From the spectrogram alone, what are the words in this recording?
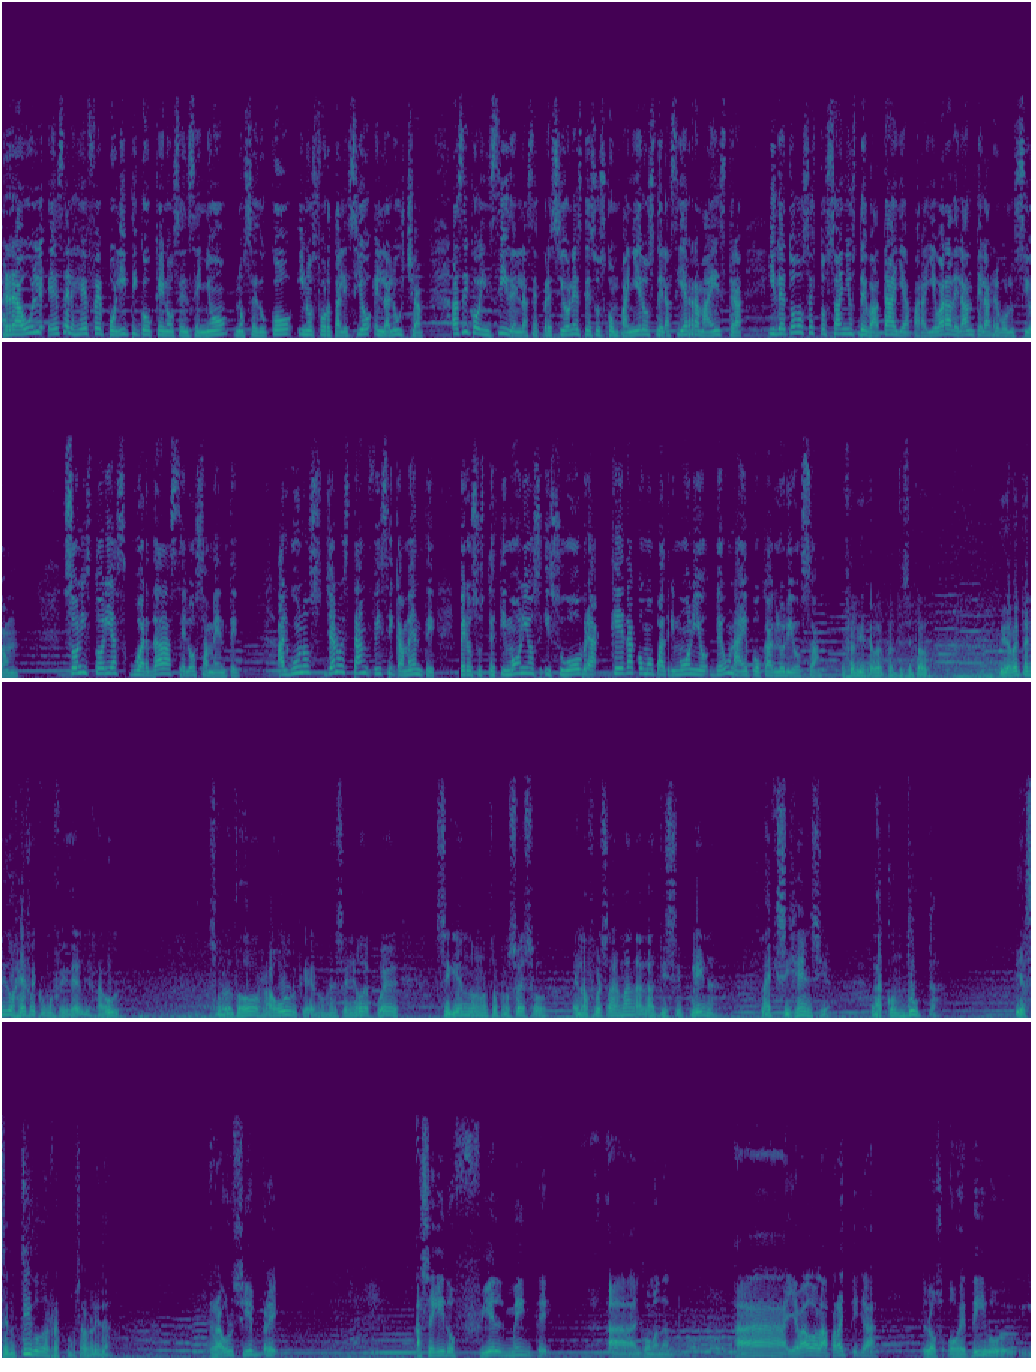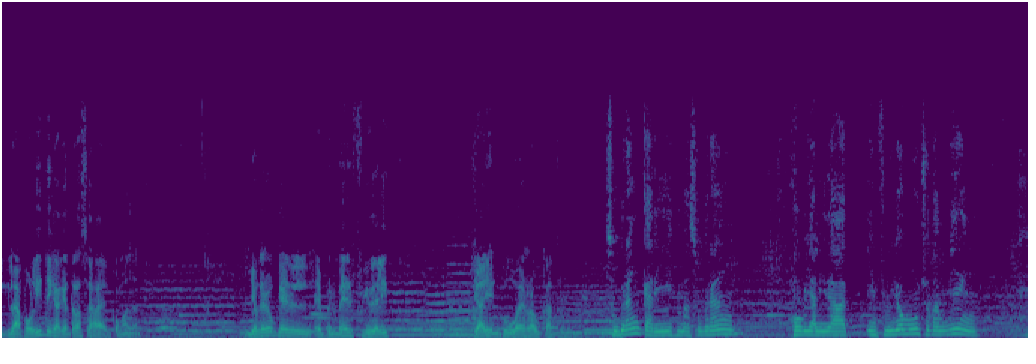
Raúl es el jefe político que nos enseñó, nos educó y nos fortaleció en la lucha. Así coinciden las expresiones de sus compañeros de la Sierra Maestra y de todos estos años de batalla para llevar adelante la revolución. Son historias guardadas celosamente. Algunos ya no están físicamente, pero sus testimonios y su obra queda como patrimonio de una época gloriosa. Feliz de haber participado y de haber tenido jefes como Fidel y Raúl sobre todo Raúl, que nos enseñó después, siguiendo nuestro proceso en las Fuerzas Armadas, la disciplina, la exigencia, la conducta y el sentido de responsabilidad. Raúl siempre ha seguido fielmente al comandante. Ha llevado a la práctica los objetivos y la política que traza el comandante. Yo creo que el, primer fidelista que hay en Cuba es Raúl Castro. Su gran carisma, su gran jovialidad influyó mucho también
